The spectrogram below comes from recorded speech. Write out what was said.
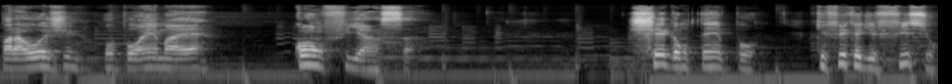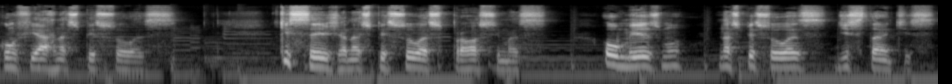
Para hoje, o poema é Confiança. Chega um tempo que fica difícil confiar nas pessoas, que seja nas pessoas próximas ou mesmo nas pessoas distantes.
